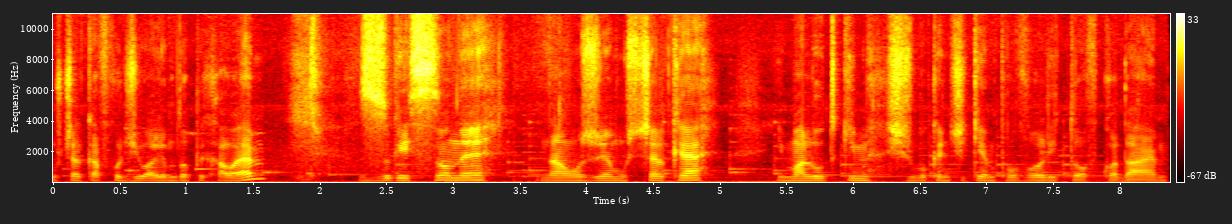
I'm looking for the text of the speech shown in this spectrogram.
uszczelka wchodziła, ją dopychałem. Z drugiej strony nałożyłem uszczelkę i malutkim śrubokręcikiem powoli to wkładałem.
